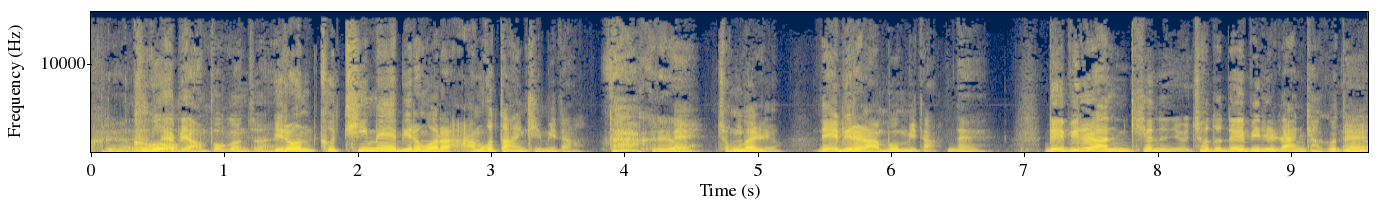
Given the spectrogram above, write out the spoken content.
그래요? 그거 앱이 안 보건져. 이런 그 팀앱 이런 거를 아무것도 안 킵니다. 아, 그래요? 네, 정말요. 내비를 안 봅니다. 네. 내비를 안 켜는요. 저도 내비를 안 켜거든요. 네.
